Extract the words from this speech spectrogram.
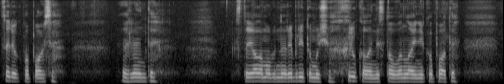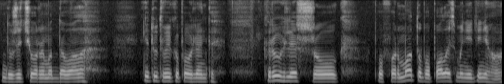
царьок попався. Гляньте. Стояла, мабуть, на ребрі, тому що хрюкала не став в онлайні копати. Дуже чорним віддавала. І тут викопав, гляньте. Кругляшок. По формату попалась мені діньга.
